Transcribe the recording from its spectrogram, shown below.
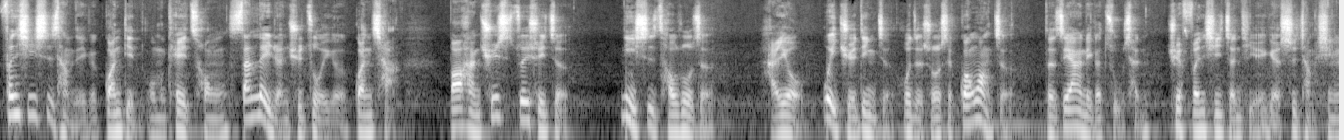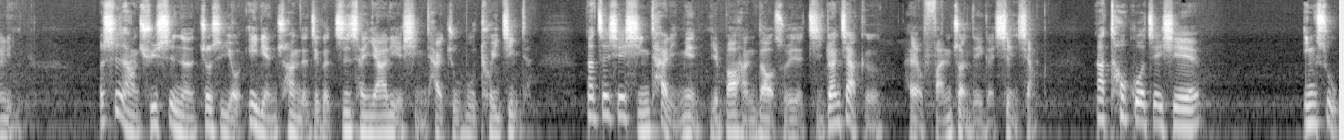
分析市场的一个观点，我们可以从三类人去做一个观察，包含趋势追随者、逆势操作者，还有未决定者或者说是观望者的这样的一个组成，去分析整体的一个市场心理。而市场趋势呢，就是有一连串的这个支撑压力的形态逐步推进的。那这些形态里面也包含到所谓的极端价格，还有反转的一个现象。那透过这些因素，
